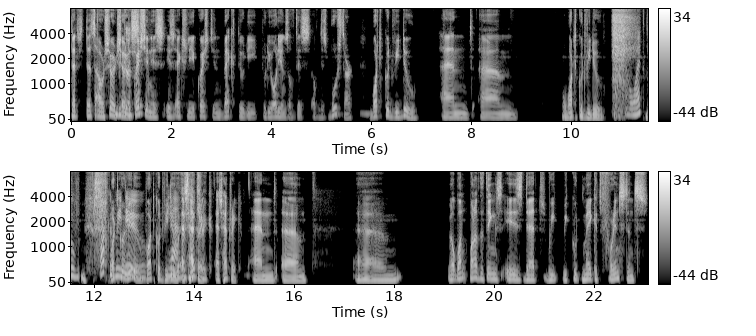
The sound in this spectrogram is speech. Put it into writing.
That's that's our search. Because so the question is is actually a question back to the to the audience of this of this booster. Mm. What could we do? And um, what could we do? What could what could, what we, could do? we, do? What could we yeah. do as, as Hattrick? As Hattrick, and um, um, well, one one of the things is that we we could make it, for instance,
